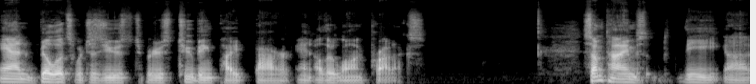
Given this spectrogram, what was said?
and billets, which is used to produce tubing, pipe, bar, and other long products. Sometimes the uh,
